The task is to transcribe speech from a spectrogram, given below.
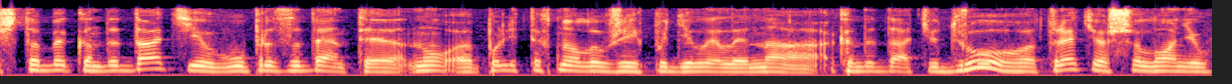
штаби кандидатів у президенти, ну, е, політтехнологи вже їх поділили на кандидатів другого, третього ешелонів.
